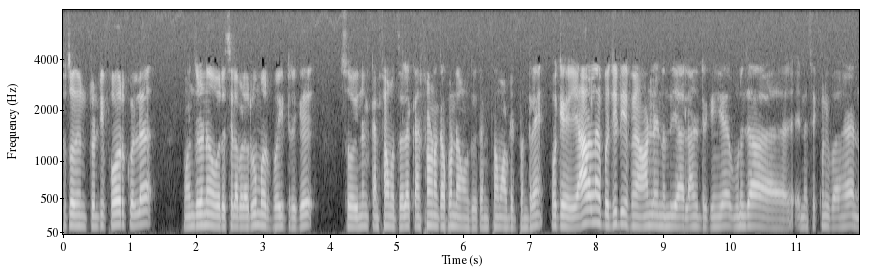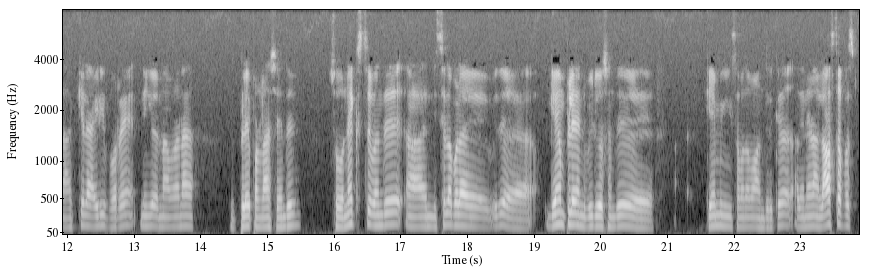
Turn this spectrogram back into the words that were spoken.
two thousand twenty ஃபோருக்குள்ளே வந்துடுன்னு ஒரு சில பல ரூமர் போயிட்டுருக்கு ஸோ இன்னும் கன்ஃபார்ம் தெரியல. கன்ஃபார்ம் ஆனக்கப்புறம் நான் உங்களுக்கு கன்ஃபார்ம் அப்டேட் பண்ணுறேன் ஓகே யாரெல்லாம் இப்போ ஜிடிஎஃப் ஆன்லைன் வந்து யார் விளாண்டுட்டு இருக்கீங்க முடிஞ்சால் என்ன செக் பண்ணி பாருங்கள் நான் கீழே ஐடி போடுறேன். நீங்கள் நான் வேணால் ப்ளே பண்ணலாம் சேர்ந்து. ஸோ நெக்ஸ்ட் வந்து சில பல இது கேம் பிளே அண்ட் வீடியோஸ் வந்து கேமிங் சம்மந்தமாக வந்திருக்கு. அது என்னென்னா லாஸ்ட் ஆஃப் ஃபஸ்ட்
